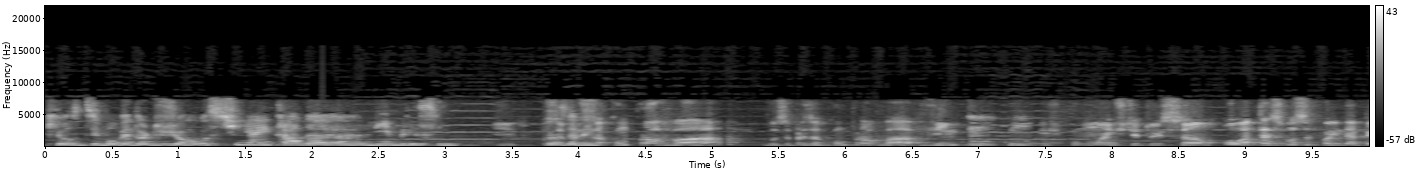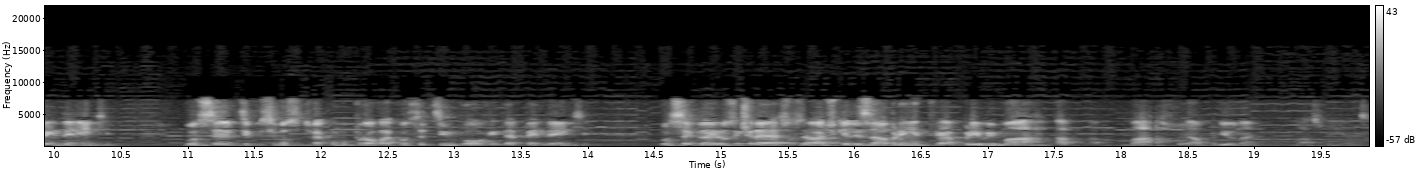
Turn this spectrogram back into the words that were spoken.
que os desenvolvedores de jogos tinham entrada livre, assim. E você precisa comprovar, você precisa comprovar vínculo com, com uma instituição, ou até se você for independente, você, tipo, se você tiver como provar que você desenvolve independente, você ganha os ingressos. Eu acho que eles abrem entre abril e mar, a- a- março e abril, né? Março antes.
